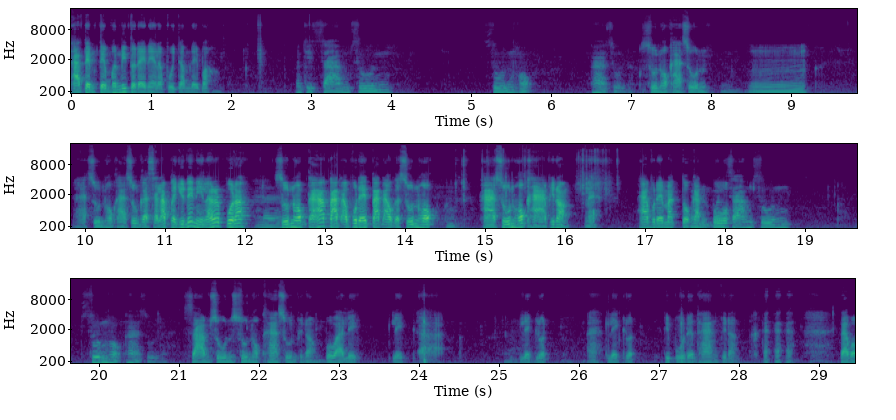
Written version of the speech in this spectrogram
ถ้าเต็มเต็มๆเพิ่นมีตัวใดเนี่ยละปูจำได้บ่มันที่สามศูนย์ศูนย์หก ห้าศูนย์ศูนย์หกขาศูนย์อืมอืมอ่าศูนย์หกขาศูนย์กับสลับกันอยู่ในนี่แล้วนะปูเนาะนะศูนย์หกถ้าเขาตัดเอาผู้ใดตัดเอากับศูนย์หกอืมหาศูนย์หกหาพี่น้องนะถ้าผู้ใดมักตัวกันปูสามศูนย์ศูนย์หกห้าศูนย์สามศูนย์ศูนย์หกห้าศูนย์พี่น้องปูว่าเลขเลขอ่าเลขรถอ่าเลขรถที่ปูเดินทางพี่น้อง แต่บ่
